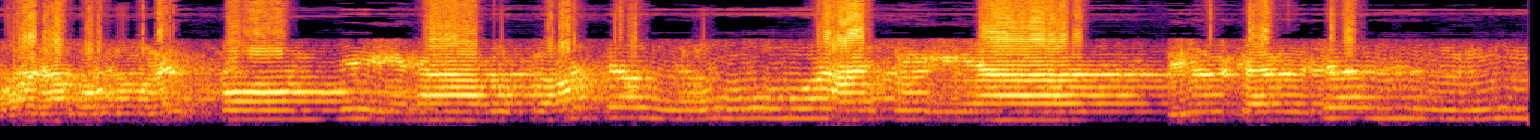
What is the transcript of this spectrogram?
ولهم رزق فيها بكرة وعشيا. تلك الجنة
